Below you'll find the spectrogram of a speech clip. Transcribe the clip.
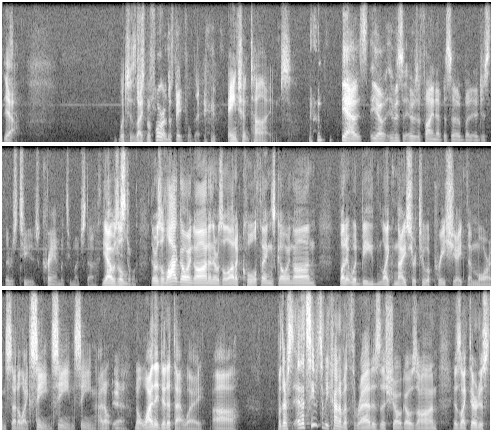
Yeah. Which is like before the fateful day. ancient times. yeah, it was, you know, it was it was a fine episode, but it just there was too was crammed with too much stuff. Yeah, it was a there was a lot going on, and there was a lot of cool things going on. But it would be like nicer to appreciate them more instead of like scene, scene, scene. I don't yeah. know why they did it that way. Uh, but there's it seems to be kind of a thread as this show goes on. Is like they're just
